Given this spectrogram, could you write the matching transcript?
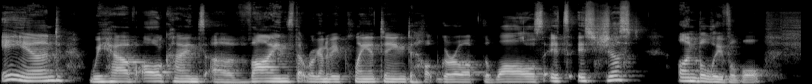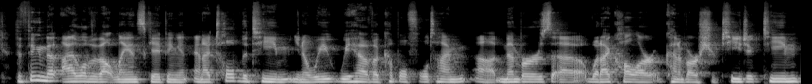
And we have all kinds of vines that we're going to be planting to help grow up the walls. It's it's just unbelievable. The thing that I love about landscaping, and, and I told the team, you know, we we have a couple full time uh, members, uh, what I call our kind of our strategic team,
